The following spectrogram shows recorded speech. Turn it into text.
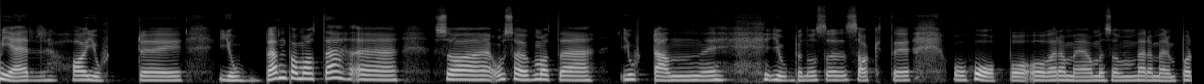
mer har gjort eh, jobben, på en måte. Eh, så vi har jo på en måte gjort den jobben og sagt, eh, og håper å være med og liksom være med på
